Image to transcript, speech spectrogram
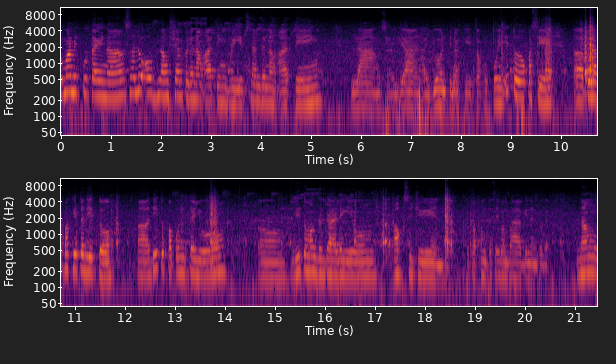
gumamit po tayo ng sa loob ng syempre ng ating ribs, nandun ng ating lungs. Ayan, ayun, pinakita ko po. Ito kasi, ah, pinapakita dito, ah, dito papunta yung, ah, dito manggagaling yung oxygen. Papunta sa ibang bahagi ng lugar ng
